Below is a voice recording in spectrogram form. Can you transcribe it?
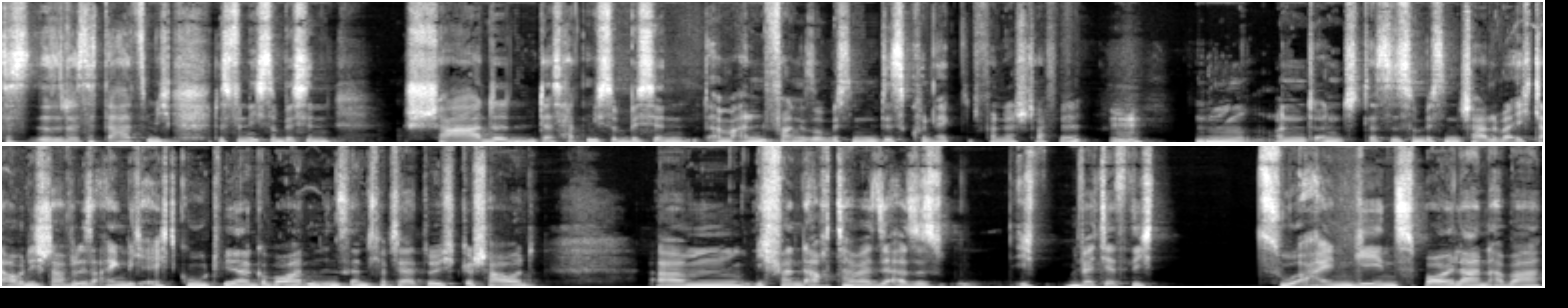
das, also das, da hat's mich, das finde ich so ein bisschen schade. Das hat mich so ein bisschen am Anfang so ein bisschen disconnected von der Staffel. Mhm. Mm, und, und das ist so ein bisschen schade, weil ich glaube, die Staffel ist eigentlich echt gut wieder geworden insgesamt. Ich habe ja durchgeschaut. Ähm, ich fand auch teilweise, also es, ich werde jetzt nicht zu eingehend spoilern, aber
